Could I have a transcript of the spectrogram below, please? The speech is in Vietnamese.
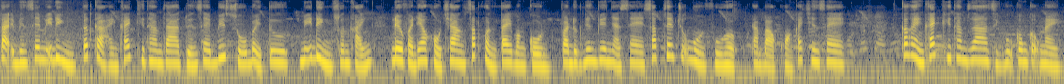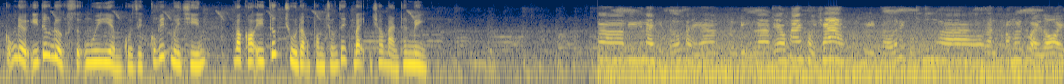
Tại bến xe Mỹ Đình, tất cả hành khách khi tham gia tuyến xe buýt số 74 Mỹ Đình Xuân Khánh đều phải đeo khẩu trang sát khuẩn tay bằng cồn và được nhân viên nhà xe sắp xếp chỗ ngồi phù hợp, đảm bảo khoảng cách trên xe. Các hành khách khi tham gia dịch vụ công cộng này cũng đều ý thức được sự nguy hiểm của dịch Covid-19 và có ý thức chủ động phòng chống dịch bệnh cho bản thân mình. À, đi này thì tớ phải à, chuẩn bị là đeo hai khẩu trang vì tớ thì cũng à, gần 60 tuổi rồi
